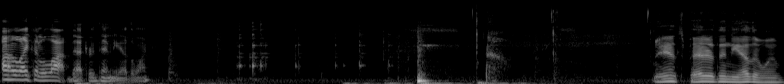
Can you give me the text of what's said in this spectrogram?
I like it a lot better than the other one. Yeah, it's better than the other one.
